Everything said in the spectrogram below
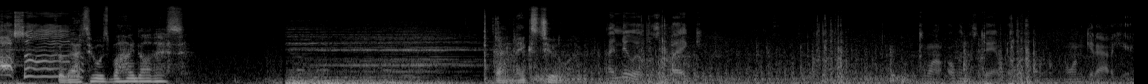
Awesome! So that's who was behind all this? Makes two. I knew it was a leg. Come on, open this damn door. I want to get out of here.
